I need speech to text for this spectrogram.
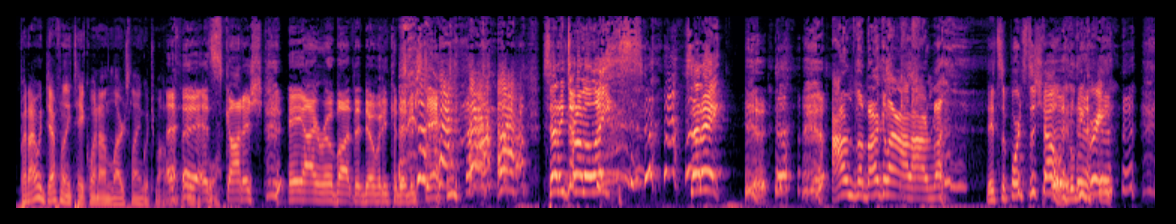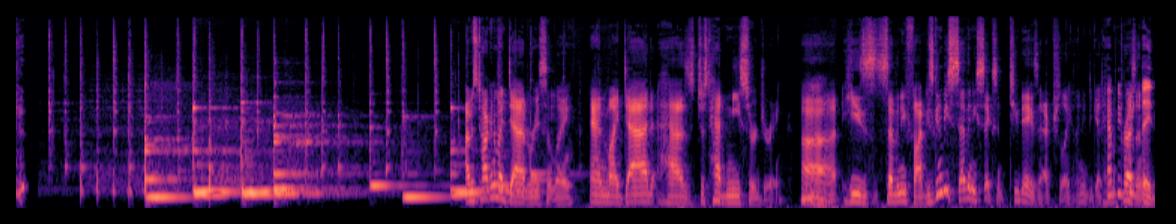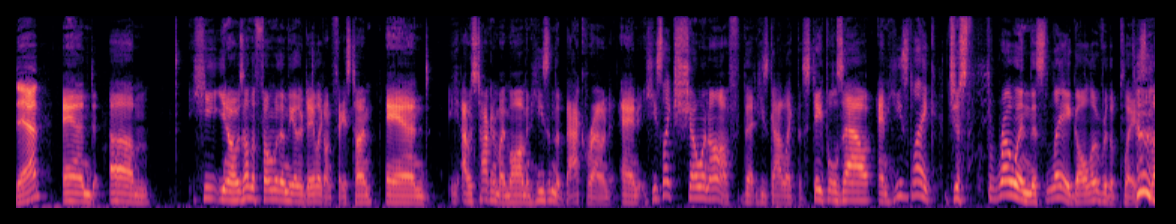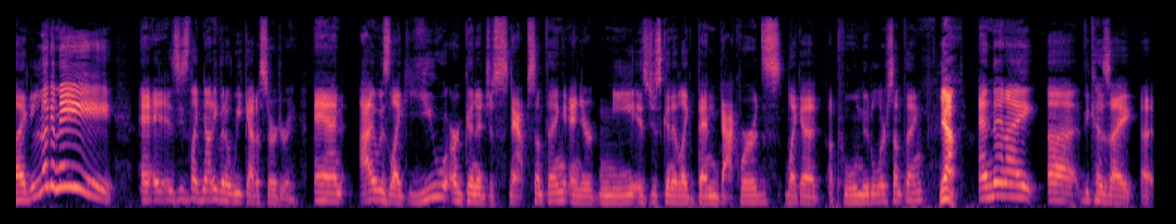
But I would definitely take one on large language models. A cool. Scottish AI robot that nobody can understand. Sari, turn on the lights! Sari! Arm the burglar alarm. It supports the show. It'll be great. I was talking to my dad recently, and my dad has just had knee surgery. Hmm. Uh, he's 75. He's going to be 76 in two days, actually. I need to get him Happy a present. birthday, Dad. And um, he, you know, I was on the phone with him the other day, like on FaceTime, and I was talking to my mom, and he's in the background, and he's like showing off that he's got like the staples out, and he's like just throwing this leg all over the place, like, look at me. And he's like not even a week out of surgery. And I was like, you are gonna just snap something, and your knee is just gonna like bend backwards like a, a pool noodle or something. Yeah. And then I, uh, because I uh,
